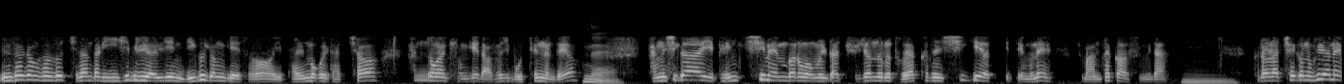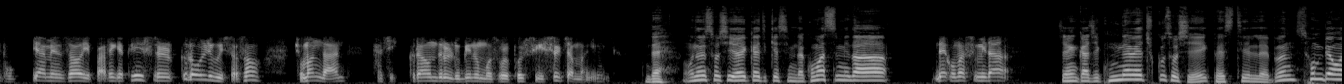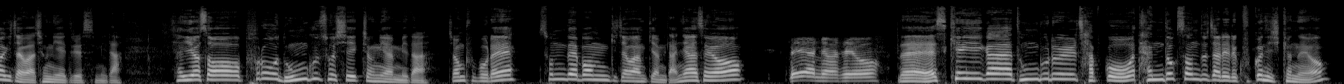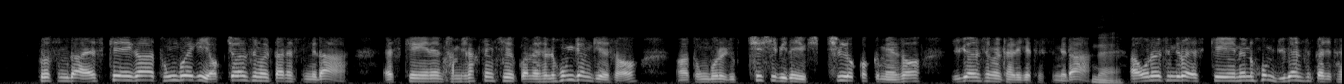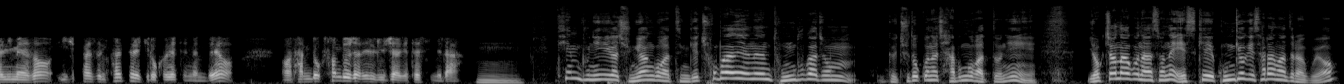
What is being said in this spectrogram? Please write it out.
윤석영 선수 지난달 20일 열린 리그 경기에서 이 발목을 다쳐 한동안 경기에 나서지 못했는데요. 네. 당시가 이 벤치 멤버로 머물다 주전으로 도약하던 시기였기 때문에 좀 안타까웠습니다. 음. 그러나 최근 훈련에 복귀하면서 이 빠르게 페이스를 끌어올리고 있어서 조만간 다시 그라운드를 누비는 모습을 볼 수 있을 전망입니다. 네, 오늘 소식 여기까지 듣겠습니다. 고맙습니다. 네, 고맙습니다. 지금까지 국내외 축구 소식 베스트 11 손병화 기자와 정리해드렸습니다. 자, 이어서 프로 농구 소식 정리합니다. 점프볼의 손대범 기자와 함께합니다. 안녕하세요. 네, 안녕하세요. 네, SK가 동부를 잡고 단독 선두 자리를 굳건히 지켰네요. 그렇습니다. SK가 동부에게 역전승을 따냈습니다. SK는 잠실 학생체육관에서 홈 경기에서 어, 동부를 6, 72대 67로 꺾으면서 6연승을 달리게 됐습니다. 네. 아, 오늘 승리로 SK는 홈 6연승까지 달리면서 28승 8패를 기록하게 됐는데요. 어, 단독 선두 자리를 유지하게 됐습니다. 음, 팀 분위기가 중요한 것 같은 게 초반에는 동부가 좀 그 주도권을 잡은 것 같더니 역전하고 나서는 SK의 공격이 살아나더라고요.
